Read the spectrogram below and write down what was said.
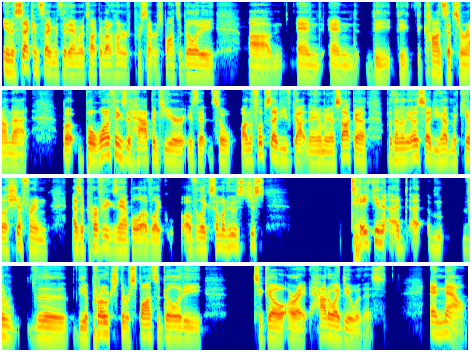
in the second segment today, I'm going to talk about 100% responsibility um, and and the, the the concepts around that. But but one of the things that happened here is that so on the flip side, you've got Naomi Osaka, but then on the other side, you have Mikaela Shiffrin as a perfect example of like of like someone who's just taken a, a, the the the approach, the responsibility to go. All right, how do I deal with this? And now,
